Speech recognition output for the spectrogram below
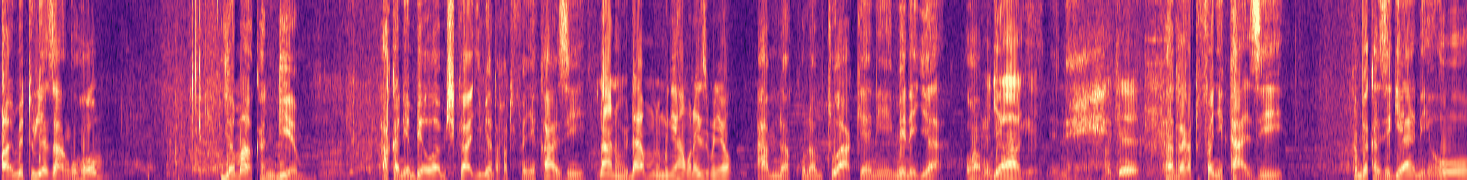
ametulia nimetulia zangu home, jamaa kan DM akaniambia, wewe mshikaji, mimi nataka tufanye kazi Nani huyo? Diamond mwenyewe Harmonize mwenyewe? amna, kuna mtu wake yani manager wa Mmoja wake. Okay. anataka tufanye kazi. Kaambia kazi gani? Oh,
